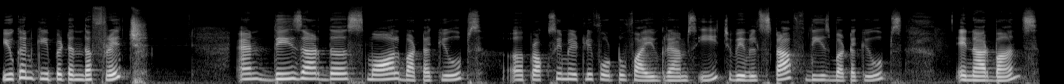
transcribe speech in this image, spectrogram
You can keep it in the fridge. And these are the small butter cubes approximately 4 to 5 grams each. We will stuff these butter cubes in our buns.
